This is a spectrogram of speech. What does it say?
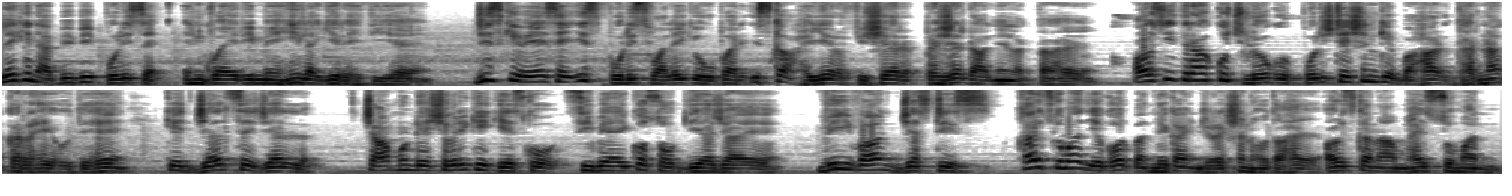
लेकिन अभी भी पुलिस इंक्वायरी में ही लगी रहती है। जिसकी वजह से इस पुलिस वाले के ऊपर इसका हायर ऑफिसर प्रेशर डालने लगता है। और इसी तरह कुछ लोग पुलिस स्टेशन के बाहर धरना कर रहे होते हैं कि जल्द से जल्द चामुंडेश्वरी के केस को सीबीआई को सौंप दिया जाए। We want justice. खैर, उसके बाद एक और बंदे का इंट्रोडक्शन होता है और इसका नाम है सुमन।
